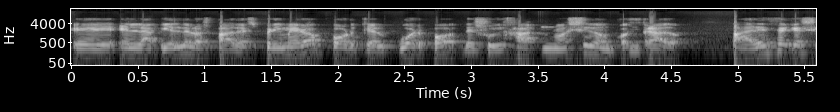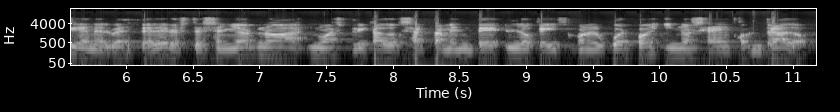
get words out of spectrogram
eh, en la piel de los padres. Primero, porque el cuerpo de su hija no ha sido encontrado. Parece que sigue en el vertedero. Este señor no ha, no ha explicado exactamente lo que hizo con el cuerpo y no se ha encontrado.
